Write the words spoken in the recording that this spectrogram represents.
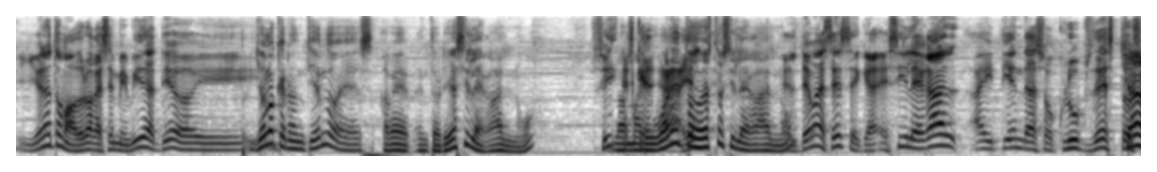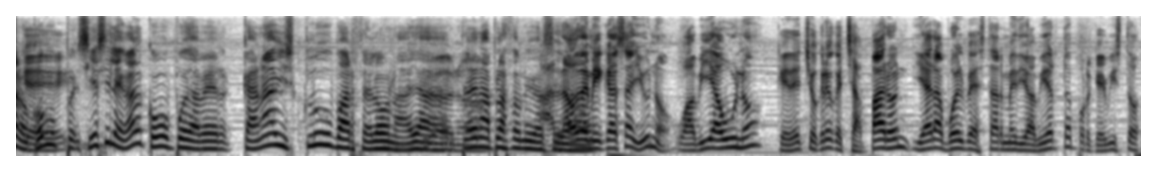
y yo no he tomado drogas en mi vida, tío, y... Yo lo que no entiendo es, a ver, en teoría es ilegal, ¿no? Sí, la es que marihuana y ahí- todo esto es ilegal, ¿no? El tema es ese, que es ilegal, hay tiendas o clubs de estos Claro, que... ¿cómo pu- si es ilegal, ¿cómo puede haber Cannabis Club Barcelona, allá, Yo en no. plena plaza universidad? Al lado de mi casa hay uno, o había uno, que de hecho creo que chaparon y ahora vuelve a estar medio abierto porque he visto,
